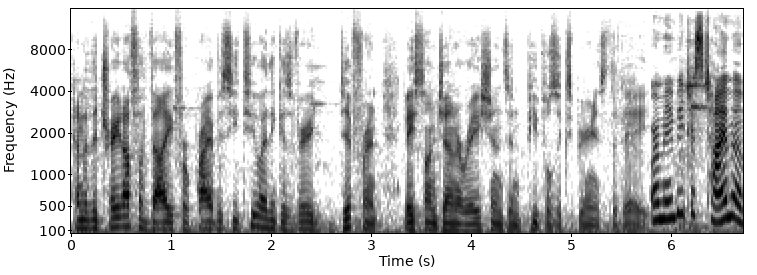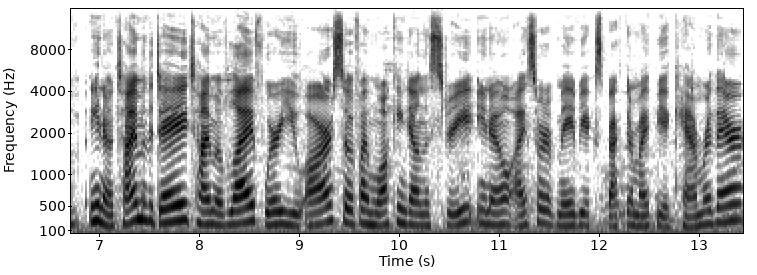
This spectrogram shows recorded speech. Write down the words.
kind of the trade-off of value for privacy too I think is very different based on generations and people's experience today. Or maybe just time of, you know, time of the day, time of life, where you are. So if I'm walking down the street, you know, I sort of maybe expect there might be a camera there.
